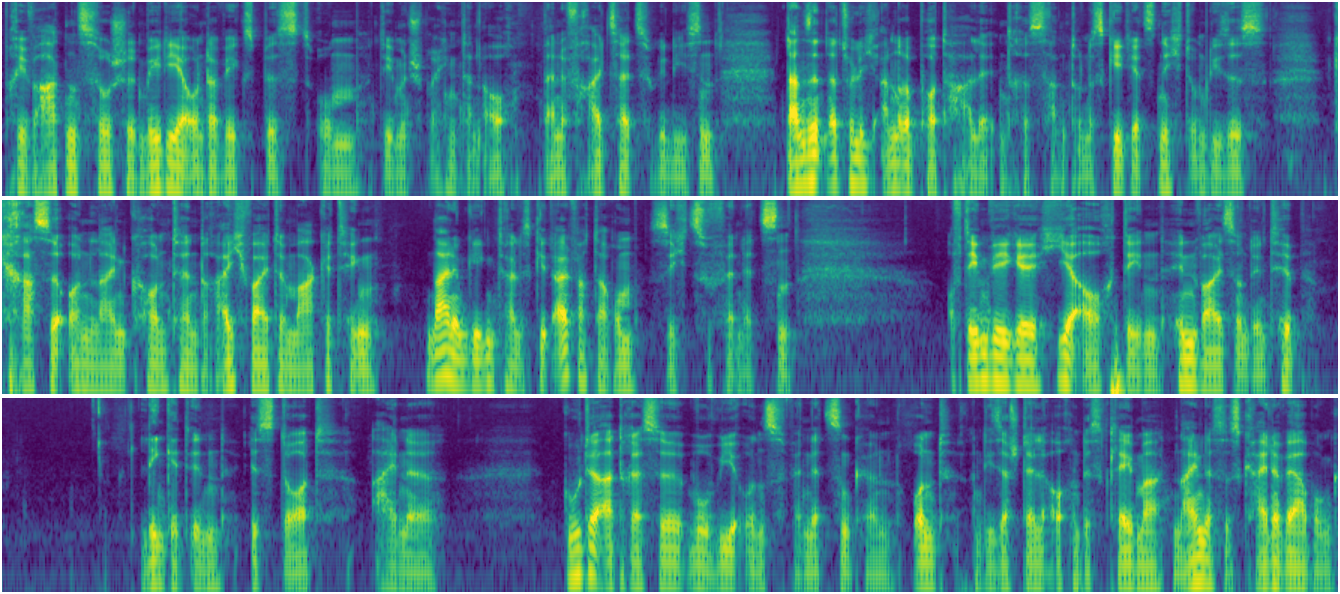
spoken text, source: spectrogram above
privaten Social Media unterwegs bist, um dementsprechend dann auch deine Freizeit zu genießen, dann sind natürlich andere Portale interessant. Und es geht jetzt nicht um dieses krasse Online-Content, Reichweite-Marketing. Nein, im Gegenteil, es geht einfach darum, sich zu vernetzen. Auf dem Wege hier auch den Hinweis und den Tipp. LinkedIn ist dort eine gute Adresse, wo wir uns vernetzen können. Und an dieser Stelle auch ein Disclaimer, nein, das ist keine Werbung,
